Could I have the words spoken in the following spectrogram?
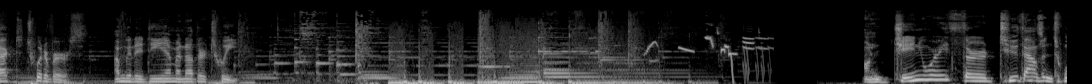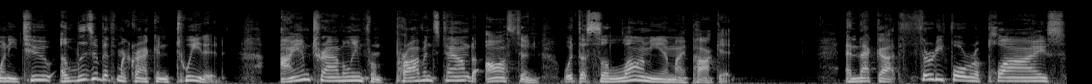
Back to Twitterverse. I'm going to DM another tweet. On January 3rd, 2022, Elizabeth McCracken tweeted, I am traveling from Provincetown to Austin with a salami in my pocket. And that got 34 replies,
